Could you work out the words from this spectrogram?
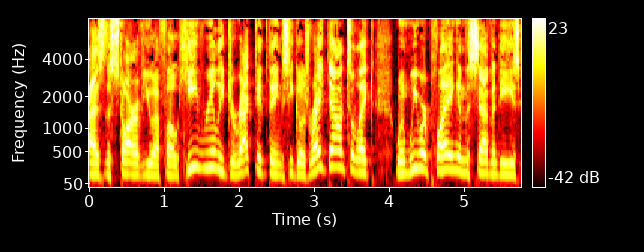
as the star of UFO. He really directed things. He goes right down to like when we were playing in the 70s,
